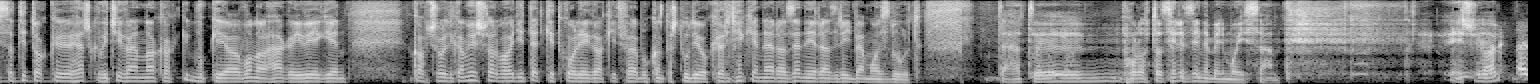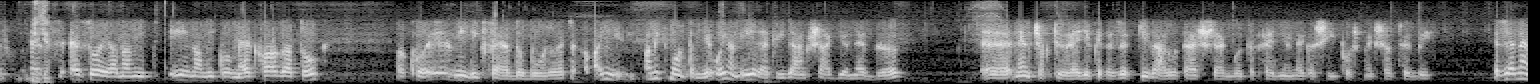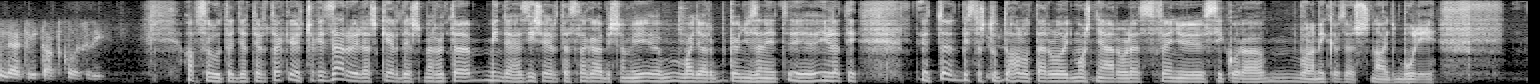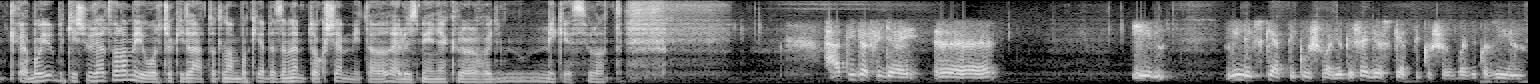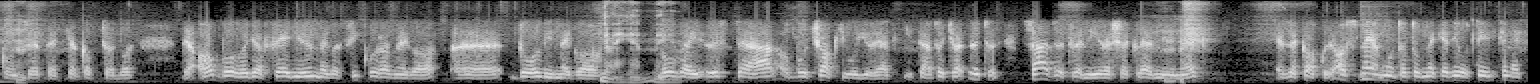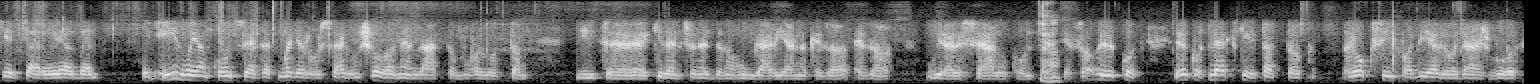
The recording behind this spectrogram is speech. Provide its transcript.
Egy kis kulisszatitok Herskovics Ivánnak, aki a vonal hágai végén kapcsolódik a műsorba, hogy itt egy-két kolléga, akit felbukkant a stúdió környékén, erre a zenére az így bemozdult. Tehát holott azért ez nem egy mai szám. És, van. Ez, ez, ez olyan, amit én, amikor meghallgatok, akkor mindig feldobózom. Hát annyi, amit mondtam, hogy olyan életvidámság jön ebből, nem csak tőle egyébként, ez egy kiváló társaság volt a Fenyő, meg a Sípos, meg stb. Ezzel nem lehet vitatkozni. Abszolút egyetértek. Csak egy záróéles kérdés, mert hogy te mindenhez is értesz, legalábbis ami magyar könnyűzenét illeti. Biztos tud, hallottál róla, hogy most nyáron lesz fenyő, szikora, valami közös nagy buli. Kisülhet valami jól, csak így látatlanba kérdezem, nem tudok semmit az előzményekről, hogy mi készül ott. Hát ide figyelj, én mindig szkeptikus vagyok, és egyre szkeptikusabb vagyok az ilyen koncertekkel kapcsolatban. De abból, hogy a fenyő, meg a szikora, meg a uh, dolly, meg a ja, novai összeáll, abból csak jó jöhet ki. Tehát, hogyha öt, 150 évesek lennének, ezek akkor, azt nem mondhatom neked, jó, tényleg két zárójelben, hogy én olyan koncertet Magyarországon soha nem láttam, hallottam, mint 95-ben a Hungáriának ez a, ez a újra összeálló koncertje. Szóval ők ott, ők ott leckét adtak rock színpadi előadásból,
